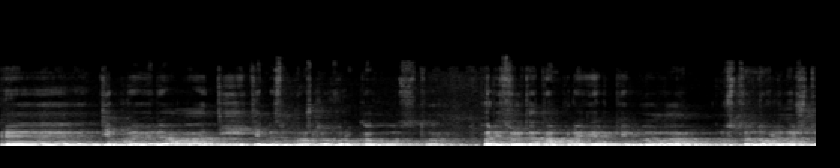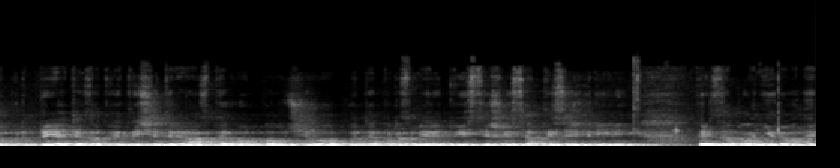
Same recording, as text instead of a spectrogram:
где проверяла деятельность прошлого руководства. По результатам проверки было установлено, что предприятие за 2013 год получило убыток в размере 260 тысяч гривен при запланированной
